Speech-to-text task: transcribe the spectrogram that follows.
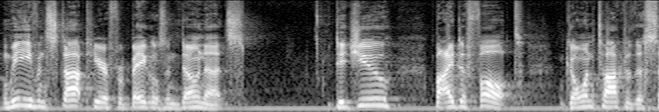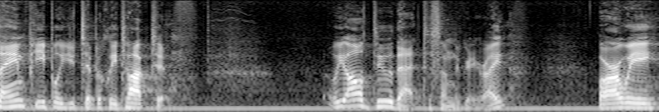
when we even stopped here for bagels and donuts, did you, by default, go and talk to the same people you typically talk to? We all do that to some degree, right? Or are we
